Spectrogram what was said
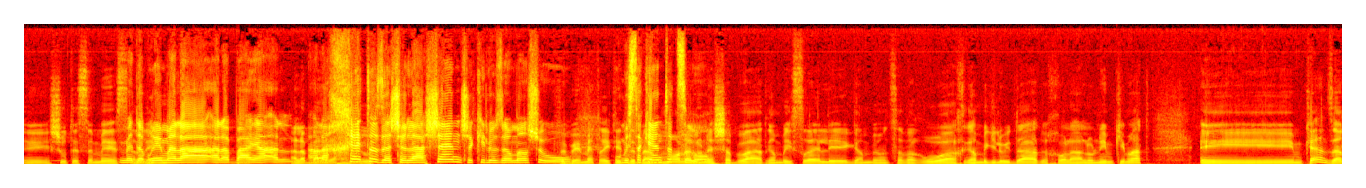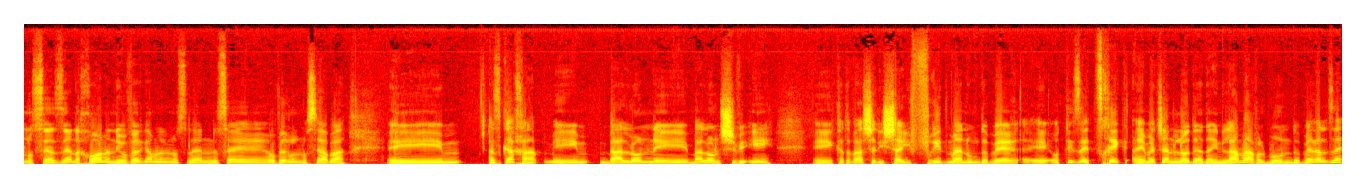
אה, שוט אס.אם.אס. מדברים על, על, ה, על הבעיה, על, על, על החטא הזה של לעשן, שכאילו זה אומר שהוא מסכן את עצמו. ובאמת ראיתי את זה בהמון עלוני שבת, גם בישראלי, גם במצב הרוח, גם בגילוי דעת, בכל העלונים כמעט. אה, כן, זה הנושא הזה, נכון? אני עובר גם לנושא, לנושא, עובר לנושא הבא. אז ככה, באלון, אה, באלון שביעי, אה, כתבה של ישי פרידמן, הוא מדבר, אה, אותי זה הצחיק, האמת שאני לא יודע עדיין למה, אבל בואו נדבר על זה.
